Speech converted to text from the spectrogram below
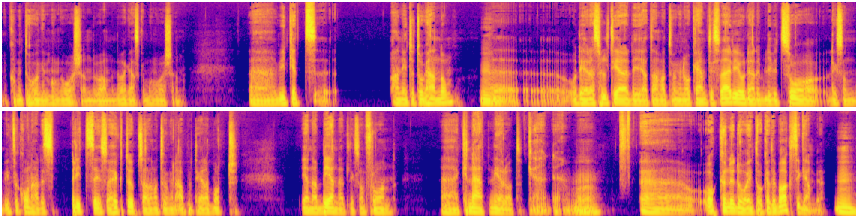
jag kommer inte ihåg hur många år sedan det var, men det var ganska många år sedan. Eh, vilket eh, han inte tog hand om. Mm. Och Det resulterade i att han var tvungen att åka hem till Sverige och det hade blivit så, liksom, infektionen hade spritt sig så högt upp så han var tvungen att amputera bort ena benet liksom, från eh, knät neråt. Mm. Eh, och kunde då inte åka tillbaka till Gambia. Mm.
